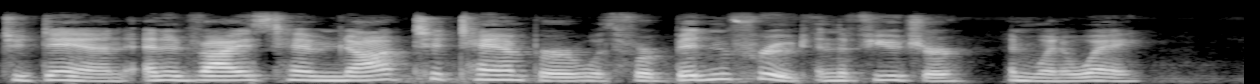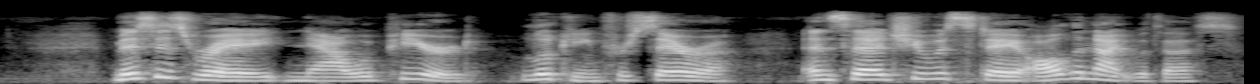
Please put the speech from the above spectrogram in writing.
to Dan and advised him not to tamper with forbidden fruit in the future, and went away. Mrs. Ray now appeared, looking for Sara, and said she would stay all the night with us.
